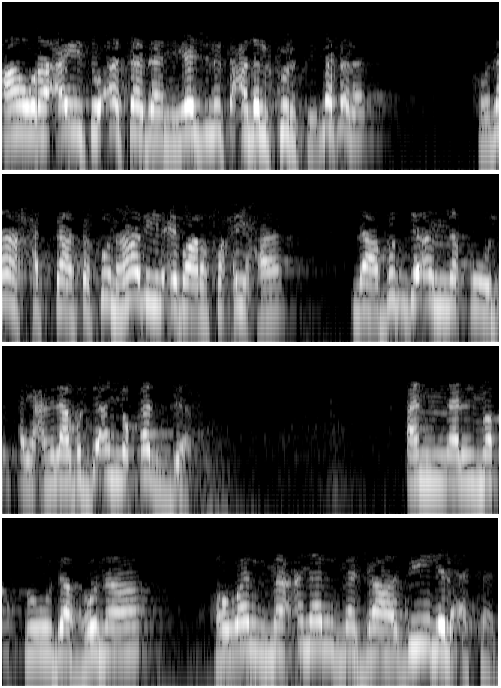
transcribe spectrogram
أو رأيت أسدا يجلس على الكرسي مثلا. هنا حتى تكون هذه العبارة صحيحة لا بد أن نقول يعني لا بد أن نقدر أن المقصود هنا هو المعنى المجازي للأسد.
